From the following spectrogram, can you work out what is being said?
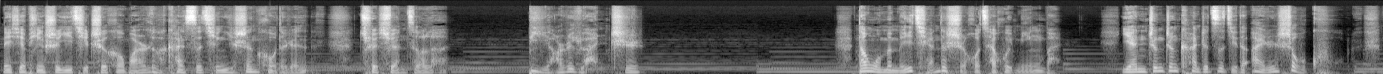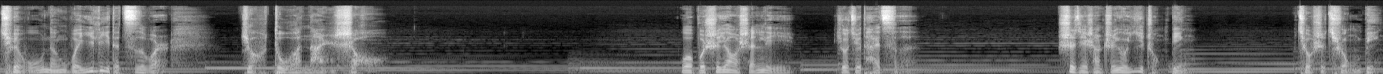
那些平时一起吃喝玩乐、看似情谊深厚的人，却选择了避而远之。当我们没钱的时候，才会明白，眼睁睁看着自己的爱人受苦，却无能为力的滋味有多难受。我不是药神里有句台词：“世界上只有一种病，就是穷病。”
